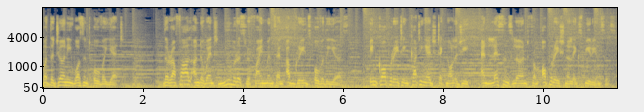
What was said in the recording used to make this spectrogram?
But the journey wasn't over yet the Rafale underwent numerous refinements and upgrades over the years, incorporating cutting-edge technology and lessons learned from operational experiences.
